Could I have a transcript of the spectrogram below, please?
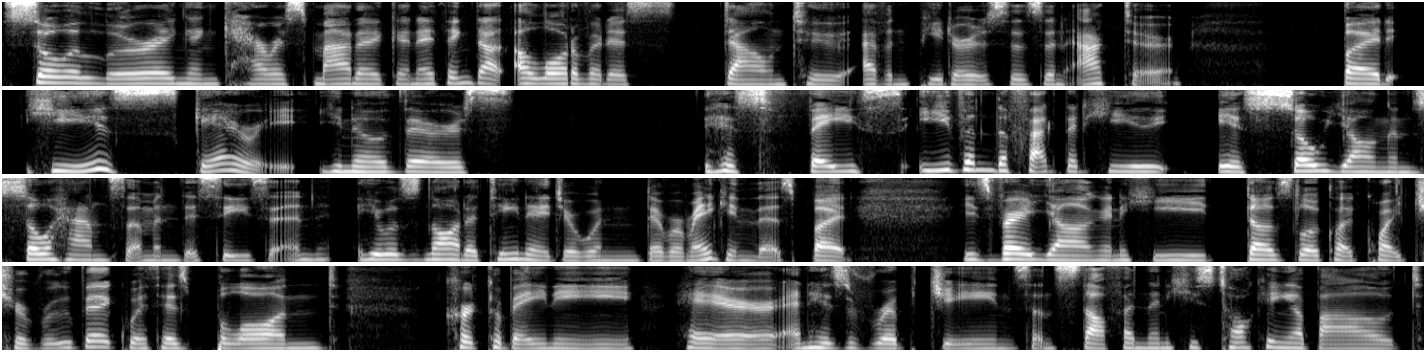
so alluring and charismatic. And I think that a lot of it is down to Evan Peters as an actor, but he is scary. You know, there's his face, even the fact that he is so young and so handsome in this season. He was not a teenager when they were making this, but he's very young and he does look like quite cherubic with his blonde Kurt Cobain hair and his ripped jeans and stuff. And then he's talking about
